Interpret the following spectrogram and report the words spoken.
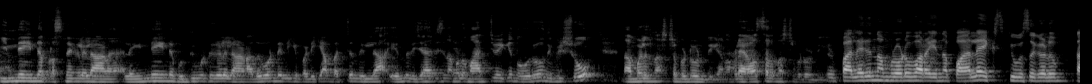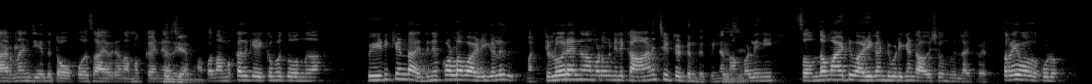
ഇന്ന ഇന്ന പ്രശ്നങ്ങളിലാണ് അല്ലെ ഇന്ന ഇന്ന ബുദ്ധിമുട്ടുകളിലാണ്. അതുകൊണ്ട് എനിക്ക് പഠിക്കാൻ പറ്റുന്നില്ല എന്ന് വിചാരിച്ച് നമ്മൾ മാറ്റിവെക്കുന്ന ഓരോ നിമിഷവും നമ്മൾ നഷ്ടപ്പെട്ടുകൊണ്ടിരിക്കുകയാണ്. നമ്മുടെ അവസരം നഷ്ടപ്പെട്ടുകൊണ്ടിരിക്കുകയാണ്. പലരും നമ്മളോട് പറയുന്ന പല എക്സ്ക്യൂസുകളും തരണം ചെയ്ത് ടോപ്പേഴ്സ് ആയവരെ നമുക്ക് തന്നെ അറിയാം. അപ്പൊ നമുക്കത് കേൾക്കുമ്പോൾ തോന്നുക പേടിക്കേണ്ട ഇതിനൊക്കെയുള്ള വഴികൾ മറ്റുള്ളവർ തന്നെ നമ്മുടെ മുന്നിൽ കാണിച്ചിട്ടിട്ടുണ്ട്. പിന്നെ. നമ്മൾ ഇനി സ്വന്തമായിട്ട് വഴി കണ്ടുപിടിക്കേണ്ട ആവശ്യമൊന്നുമില്ല. ഇപ്പൊ എത്രയോ കുടു-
